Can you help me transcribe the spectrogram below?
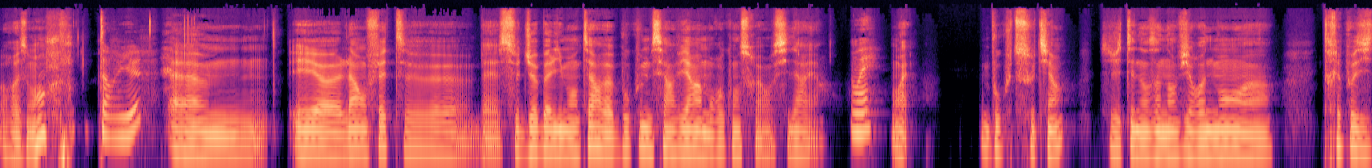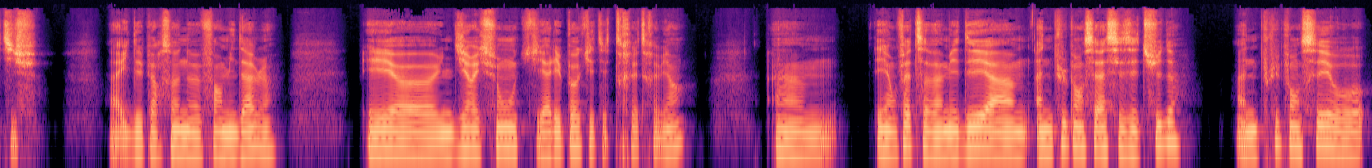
heureusement. Tant mieux. Et là, en fait, bah, ce job alimentaire va beaucoup me servir à me reconstruire aussi derrière. Ouais. Ouais. Beaucoup de soutien. J'étais dans un environnement très positif, avec des personnes formidables et une direction qui à l'époque était très très bien. et en fait, ça va m'aider à, ne plus penser à ces études à ne plus penser au,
